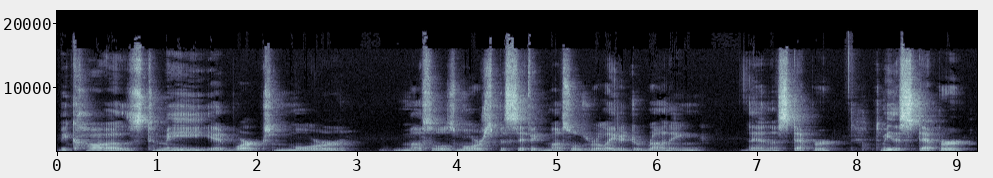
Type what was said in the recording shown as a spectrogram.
because to me it works more muscles, more specific muscles related to running than a stepper. To me, the stepper,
